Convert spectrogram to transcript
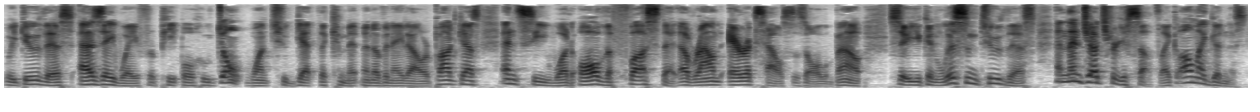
We do this as a way for people who don't want to get the commitment of an eight hour podcast and see what all the fuss that around Eric's house is all about. So you can listen to this and then judge for yourself. Like, oh my goodness,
